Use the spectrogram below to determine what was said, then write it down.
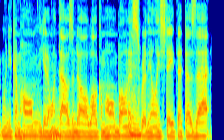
when you come home, you get a mm-hmm. $1,000 welcome home bonus. Mm-hmm. We're the only state that does that.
